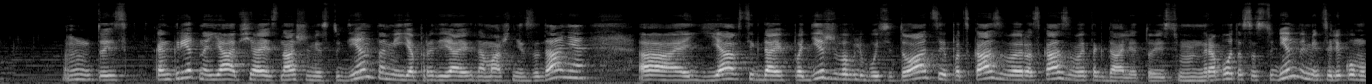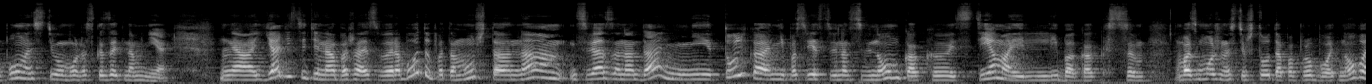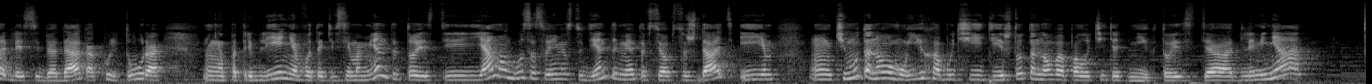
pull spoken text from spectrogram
то есть конкретно я общаюсь с нашими студентами, я проверяю их домашние задания, я всегда их поддерживаю в любой ситуации, подсказываю, рассказываю и так далее. То есть работа со студентами целиком и полностью, можно сказать, на мне. А, я действительно обожаю свою работу, потому что она связана, да, не только непосредственно с вином, как с темой, либо как с возможностью что-то попробовать новое для себя, да, как культура потребления, вот эти все моменты. То есть я могу со своими студентами это все обсуждать и чему-то новому новому их обучить и что-то новое получить от них. То есть э, для меня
